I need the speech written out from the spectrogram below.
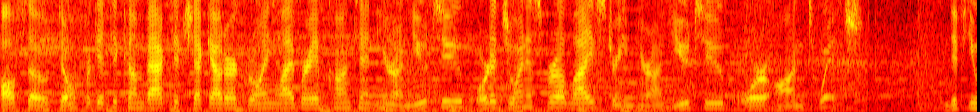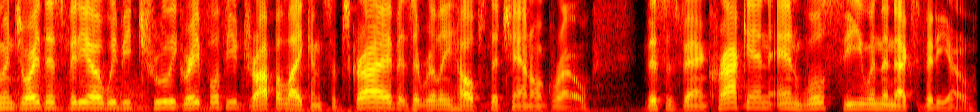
Also, don't forget to come back to check out our growing library of content here on YouTube or to join us for a live stream here on YouTube or on Twitch. And if you enjoyed this video, we'd be truly grateful if you drop a like and subscribe as it really helps the channel grow. This is VannKraken, and we'll see you in the next video.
